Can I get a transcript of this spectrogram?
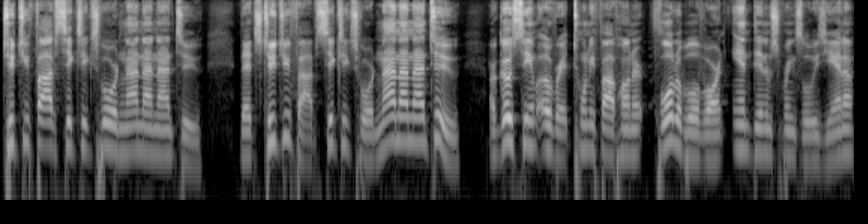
225 664 9992. That's 225 664 9992. Or go see them over at 2500 Florida Boulevard in Denham Springs, Louisiana.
